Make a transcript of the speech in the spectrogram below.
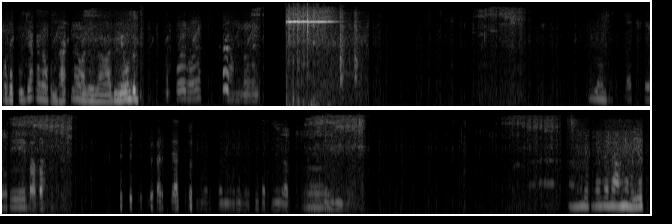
अगं पूजा केला पण घाट नाही वाजवला आधी येऊन तर अरे बाबा आम्ही हयच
